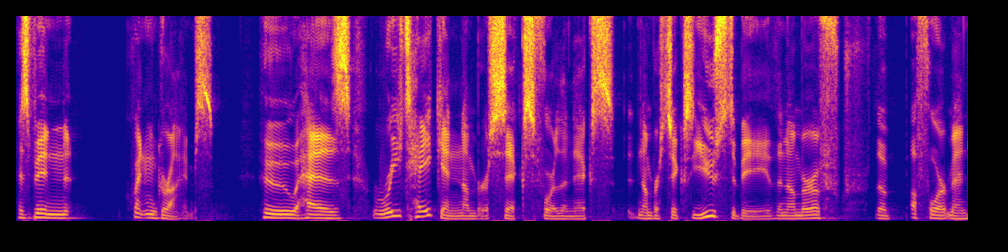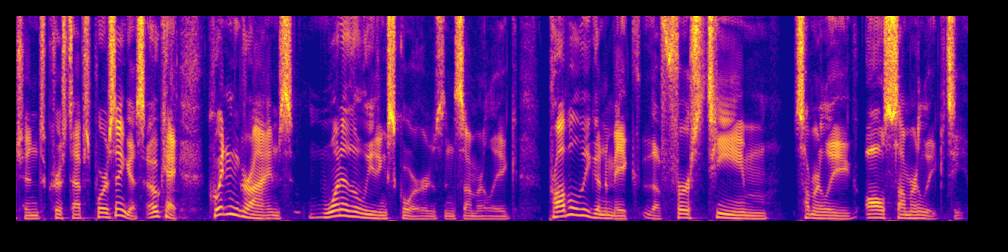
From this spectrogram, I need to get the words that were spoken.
has been Quentin Grimes, who has retaken number six for the Knicks. Number six used to be the number of the aforementioned Kristaps Porzingis. Okay, Quentin Grimes, one of the leading scorers in summer league, probably going to make the first team summer league all summer league team.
